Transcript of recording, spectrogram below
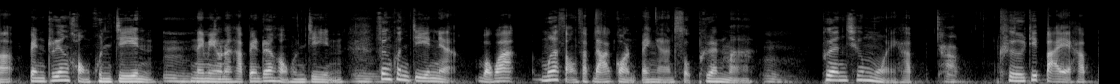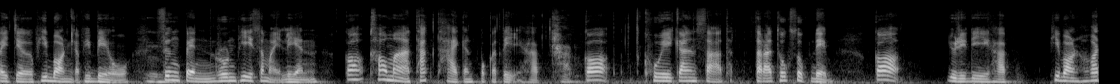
าเป็นเรื่องของคุณจีนอืม ในเมลนะครับ เป็นเรื่องของคุณจีน อืมซึ่งคุณจีนเนี่ยบอกว่าเมื่อสองสัปดาห์ก่อนไปงานศพเพื่อนมา อืม เพื่อนชื่อหมวยครับ ครับ คือที่ไปอะครับ ไปเจอพี่บอลกับพี่เบลอืมซึ่งเป็นรุ่นพี่สมัยเรียน ก็เข้ามาทักทายกันปกติครับ ครับก็คุยกันสาสารทุกข์สุขเด็บก็อยู่ดีๆครับ พี่บอลเขาก็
